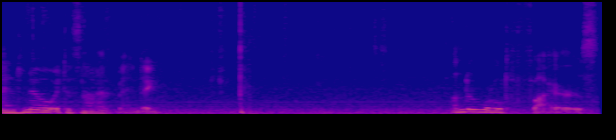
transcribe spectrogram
And no, it does not have banding. Underworld Fires.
